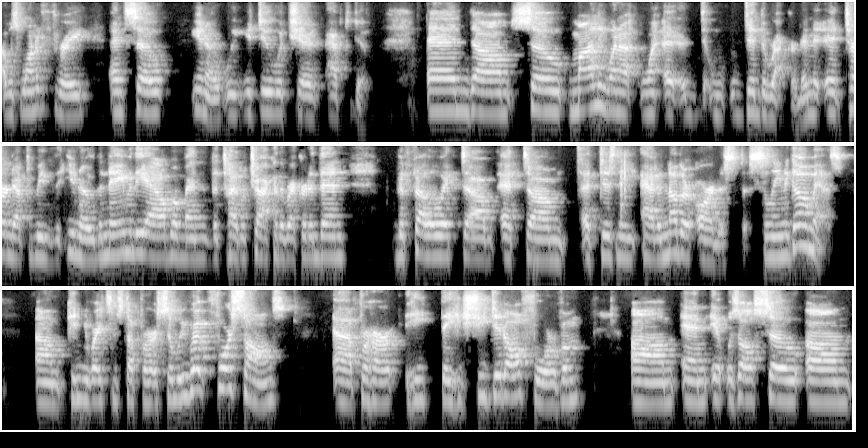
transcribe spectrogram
I was one of three. And so, you know, we, you do what you have to do. And um, so Miley went, out, went uh, did the record, and it, it, turned out to be, the, you know, the name of the album and the title track of the record. And then the fellow at um, at um, at Disney had another artist, Selena Gomez. Um, can you write some stuff for her? So we wrote four songs uh, for her. He they, she did all four of them um, and it was also um,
